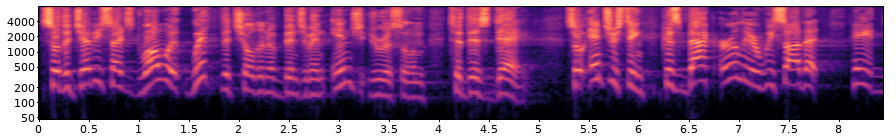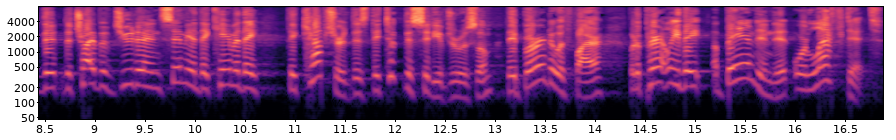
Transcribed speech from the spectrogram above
So the Jebusites dwell with, the children of Benjamin in Jerusalem to this day. So interesting, because back earlier we saw that, hey, the, the tribe of Judah and Simeon, they came and they, they captured this, they took the city of Jerusalem, they burned it with fire, but apparently they abandoned it or left it.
